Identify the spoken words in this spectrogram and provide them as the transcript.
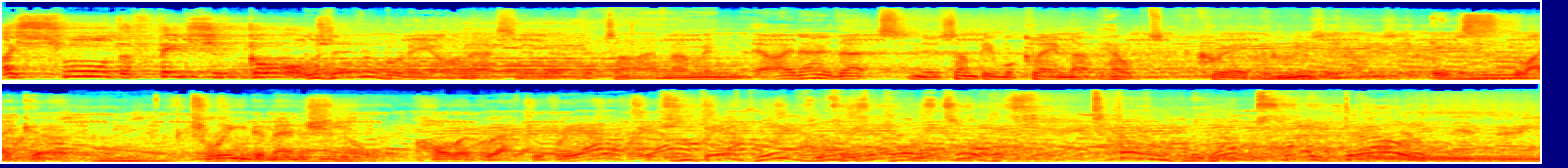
I saw the face of God. Was everybody on acid at the time? I mean, I know that you know, some people claim that helped create the music. It's like a three-dimensional holographic reality. Memory,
